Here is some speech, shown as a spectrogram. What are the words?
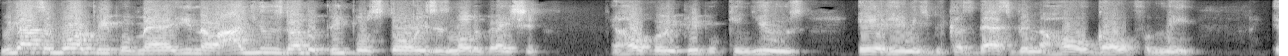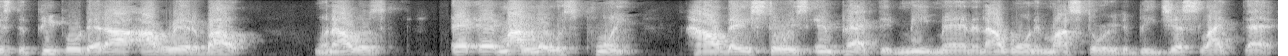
We got some more people, man. You know, I used other people's stories as motivation, and hopefully, people can use Ed Hennings because that's been the whole goal for me. It's the people that I, I read about when I was at, at my lowest point, how they stories impacted me, man. And I wanted my story to be just like that.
